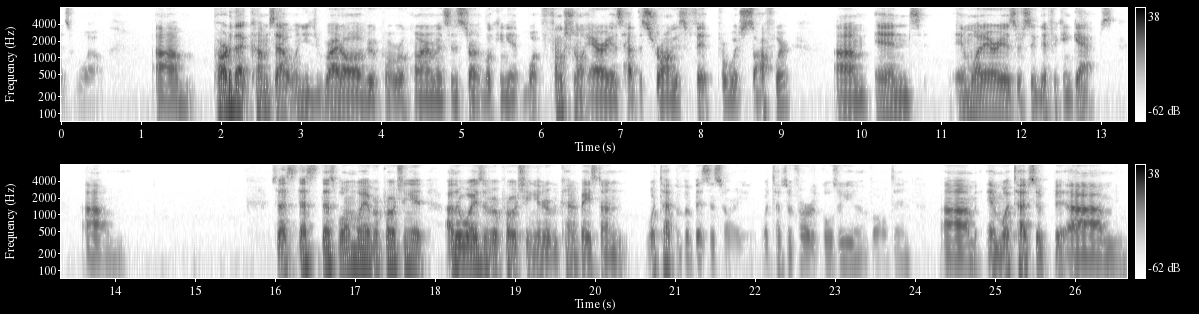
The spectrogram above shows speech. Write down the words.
as well. Um, part of that comes out when you write all of your requirements and start looking at what functional areas have the strongest fit for which software um, and in what areas are significant gaps. Um, so that's that's that's one way of approaching it. Other ways of approaching it are kind of based on what type of a business are you? What types of verticals are you involved in? Um, and what types of um,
